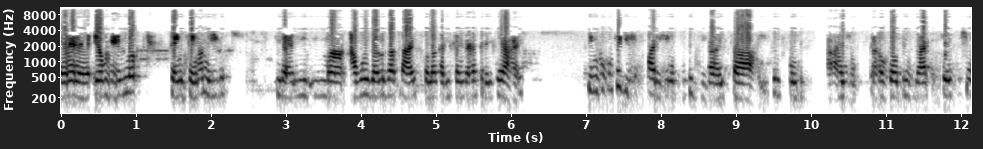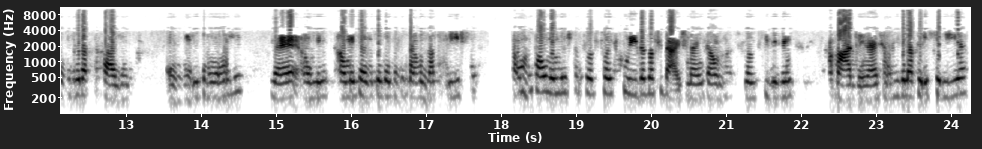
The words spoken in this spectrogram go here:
É, eu mesmo tenho, tenho amigos né, uma, alguns anos atrás, quando a tarifa ainda era 3 reais, sim, conseguia sair, não conseguia para o fundo de passagem, para outro lugar, porque eu tinha o da passagem. É, então, hoje, né, aumentando 50 centavos da tarifa, aumentar o número de pessoas que são excluídas da cidade, né? Então, as pessoas que vivem à margem, né? Se elas vivem na periferia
